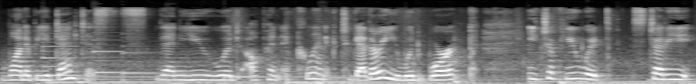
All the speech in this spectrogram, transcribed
want to be dentists, then you would open a clinic together, you would work, each of you would study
